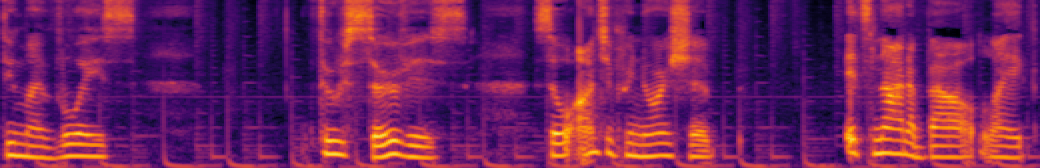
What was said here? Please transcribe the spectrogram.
through my voice, through service. So, entrepreneurship, it's not about like,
